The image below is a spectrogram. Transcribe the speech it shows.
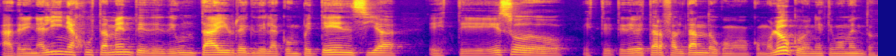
adrenalina justamente de, un tiebreak, de la competencia, este, eso este, te debe estar faltando como, loco en este momento.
